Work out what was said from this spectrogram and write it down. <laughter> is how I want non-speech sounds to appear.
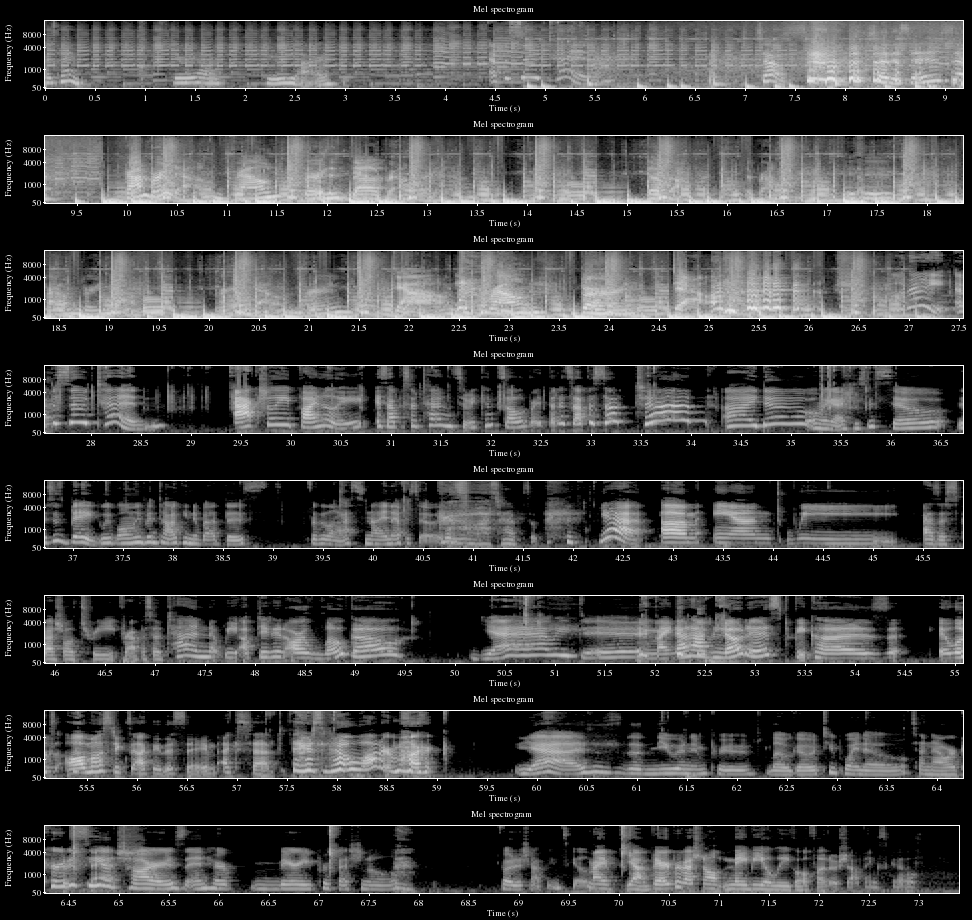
Okay. Here we are. Here we are. Episode 10. So, <laughs> so this is Brown Burn Down. Brown Burn it the Down. brown burn down? The brown. The brown burn. This is Brown Burn Down. Burn Down. Burn Down. The Brown Burn Down. <laughs> <laughs> it's episode 10, so we can celebrate that it's episode 10. I do. Oh my gosh, this is so. This is big. We've only been talking about this for the last nine episodes. last episode. <laughs> yeah. Um, and we, as a special treat for episode 10, we updated our logo. Yeah, we did. You might not have <laughs> noticed because it looks almost exactly the same, except there's no watermark. Yeah, this is the new and improved logo 2.0. So now we're Courtesy of. Tars and her very professional <laughs> photoshopping skills. My yeah, very professional, maybe illegal photoshopping skills.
